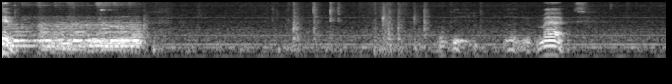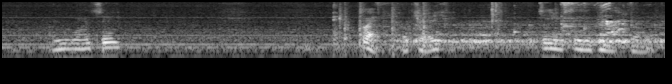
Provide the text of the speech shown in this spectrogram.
Tim. Okay, Max. You watching? Play, okay. James is a good play.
